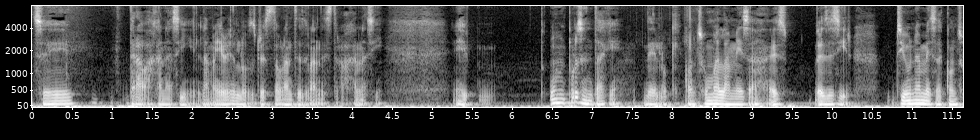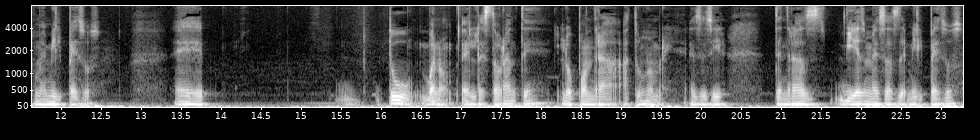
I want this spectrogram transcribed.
se trabajan así, la mayoría de los restaurantes grandes trabajan así. Eh, un porcentaje de lo que consuma la mesa es, es decir, si una mesa consume mil pesos, eh, tú, bueno, el restaurante lo pondrá a tu nombre. Es decir, tendrás 10 mesas de mil pesos,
